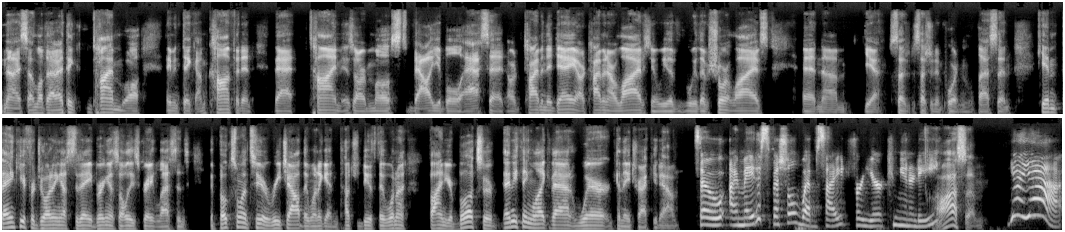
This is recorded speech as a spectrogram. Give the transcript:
Nice. I love that. I think time, well, I even think I'm confident that time is our most valuable asset. Our time in the day, our time in our lives. You know, we live we live short lives. And um, yeah, such such an important lesson. Kim, thank you for joining us today, bring us all these great lessons. If folks want to reach out, they want to get in touch with you, if they want to find your books or anything like that, where can they track you down? So I made a special website for your community. Awesome. Yeah, yeah.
